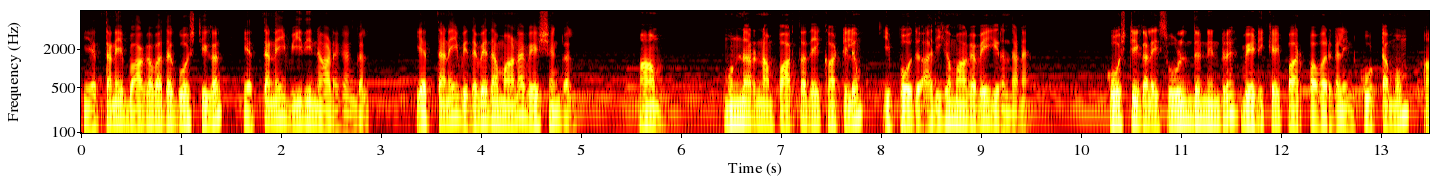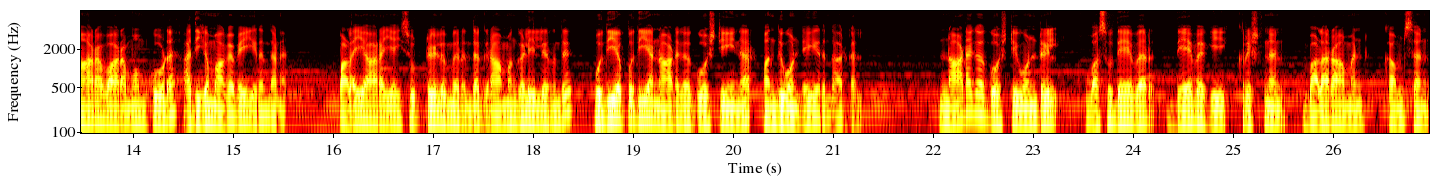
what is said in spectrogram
எத்தனை பாகவத கோஷ்டிகள் எத்தனை வீதி நாடகங்கள் எத்தனை விதவிதமான வேஷங்கள். ஆம் முன்னர் நாம் பார்த்ததை காட்டிலும் இப்போது அதிகமாகவே இருந்தன. கோஷ்டிகளை சூழ்ந்து நின்று வேடிக்கை பார்ப்பவர்களின் கூட்டமும் ஆரவாரமும் கூட அதிகமாகவே இருந்தன. பழையாறையை சுற்றிலும் இருந்த கிராமங்களிலிருந்து புதிய புதிய நாடக கோஷ்டியினர் வந்து கொண்டே இருந்தார்கள். நாடக கோஷ்டி ஒன்றில் வசுதேவர் தேவகி கிருஷ்ணன் பலராமன் கம்சன்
